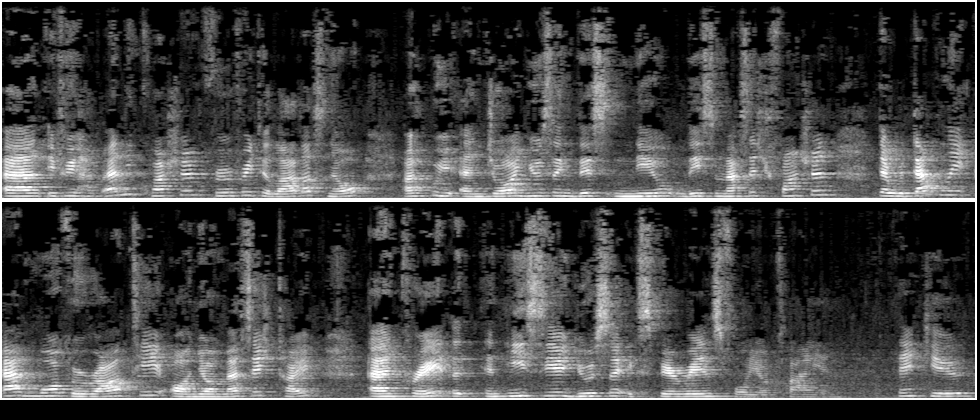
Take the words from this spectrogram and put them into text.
And if you have any question, feel free to let us know. I hope you enjoy using this new list message function that will definitely add more variety on your message type and create an easier user experience for your client. Thank you.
